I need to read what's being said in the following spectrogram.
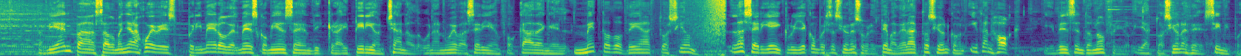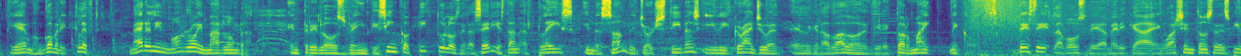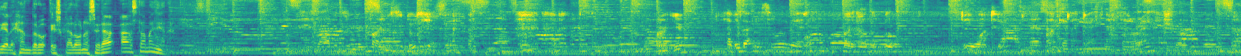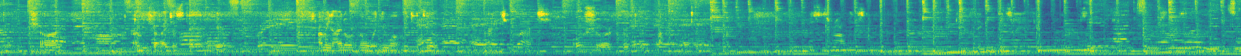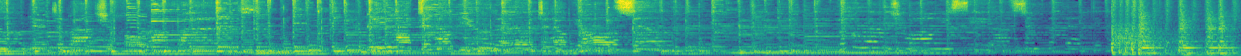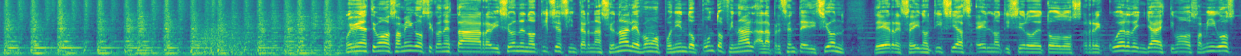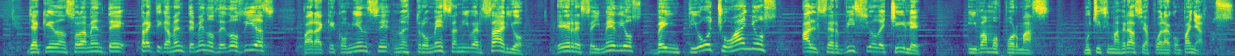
También pasado mañana jueves, primero del mes, comienza en The Criterion Channel una nueva serie enfocada en el método de actuación. La serie incluye conversaciones sobre el tema de la actuación con Ethan Hawke y Vincent D'Onofrio y actuaciones de Sidney Poitier, Montgomery Clift, Marilyn Monroe y Marlon Brando. Entre los 25 títulos de la serie están A Place in the Sun de George Stevens y The Graduate, el graduado del director Mike Nichols. Desde La Voz de América en Washington se despide Alejandro Escalona. Será hasta mañana. Oh. Mrs. Robinson. Estimados amigos, y con esta revisión de noticias internacionales vamos poniendo punto final a la presente edición de RCI Noticias, el noticiero de todos. Recuerden ya, estimados amigos, ya quedan solamente prácticamente menos de dos días para que comience nuestro mes aniversario. RCI Medios, 28 años al servicio de Chile. Y vamos por más. Muchísimas gracias por acompañarnos.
